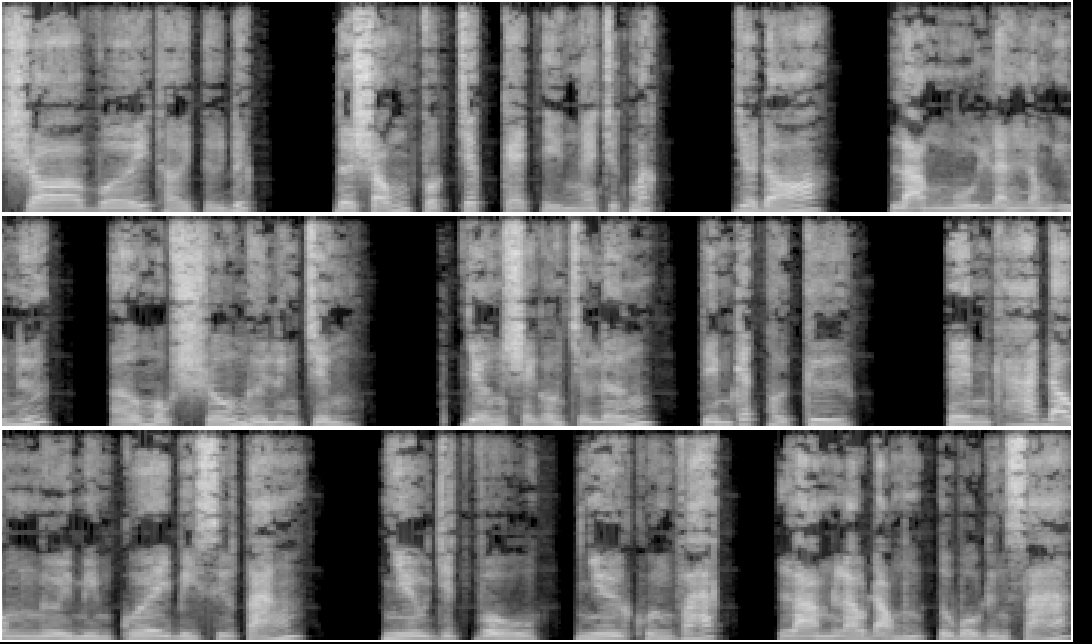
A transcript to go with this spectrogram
So với thời tử Đức, đời sống vật chất cải thiện ngay trước mắt. Do đó, làm nguội lạnh lòng yêu nước ở một số người lưng chừng. Dân Sài Gòn chợ lớn tìm cách hồi cư. Thêm khá đông người miền quê bị siêu tán. Nhiều dịch vụ như khuân vác, làm lao động tu bổ đường xá,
